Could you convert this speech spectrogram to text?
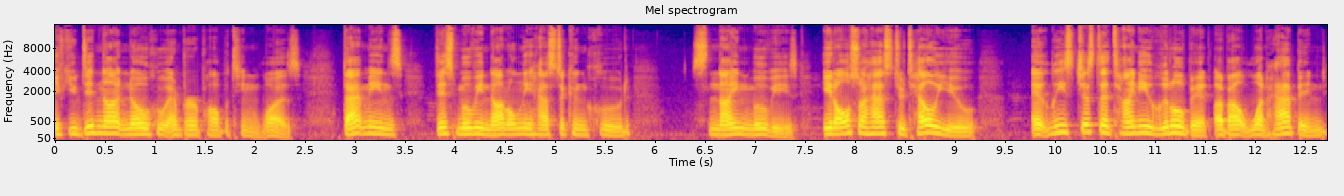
if you did not know who Emperor Palpatine was, that means this movie not only has to conclude nine movies, it also has to tell you at least just a tiny little bit about what happened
